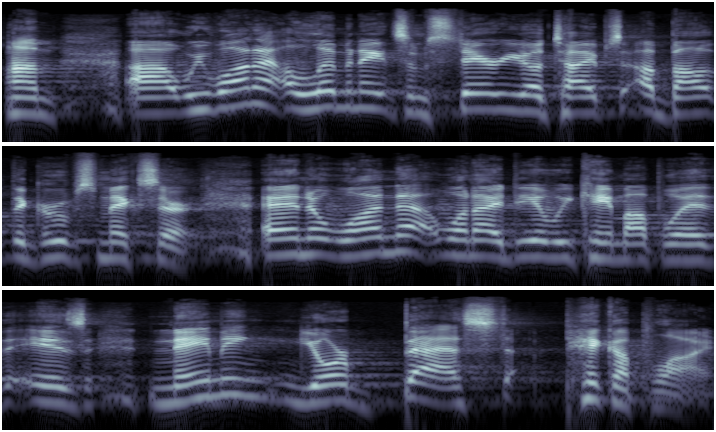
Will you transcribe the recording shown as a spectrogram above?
um, uh, we want to eliminate some stereotypes about the groups mixer. And one, one idea we came up with is naming your best pickup line.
